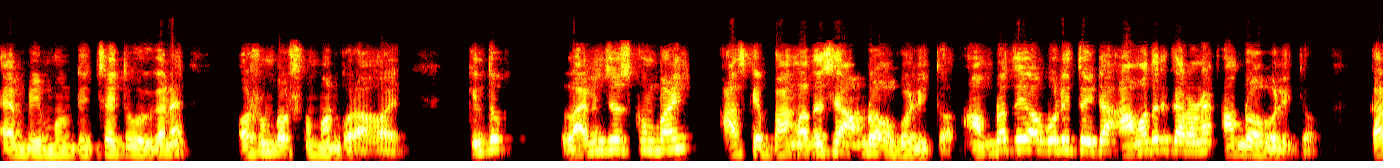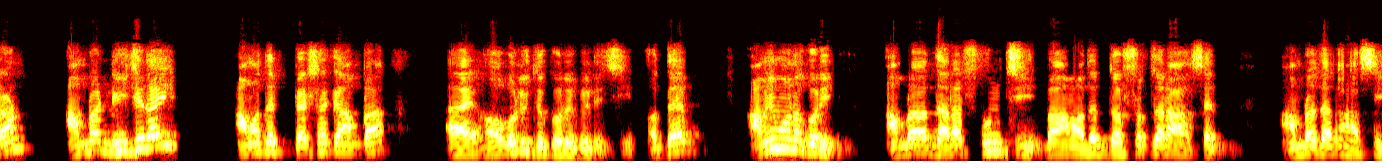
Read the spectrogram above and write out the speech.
এমবি মন্ত্রীর চাইতে ওইখানে অসম্ভব সম্মান করা হয়। কিন্তু লাইফ ইন্স্যুরেন্স কোম্পানি আজকে বাংলাদেশে আমরা অবহেলিত আমরা যে অবহেলিত এটা আমাদের কারণে আমরা অবহেলিত কারণ আমরা নিজেরাই আমাদের পেশাকে আমরা আহ, অবহেলিত করে ফেলেছি। অতএব আমি মনে করি আমরা যারা শুনছি বা আমাদের দর্শক যারা আছেন আমরা যারা আছি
